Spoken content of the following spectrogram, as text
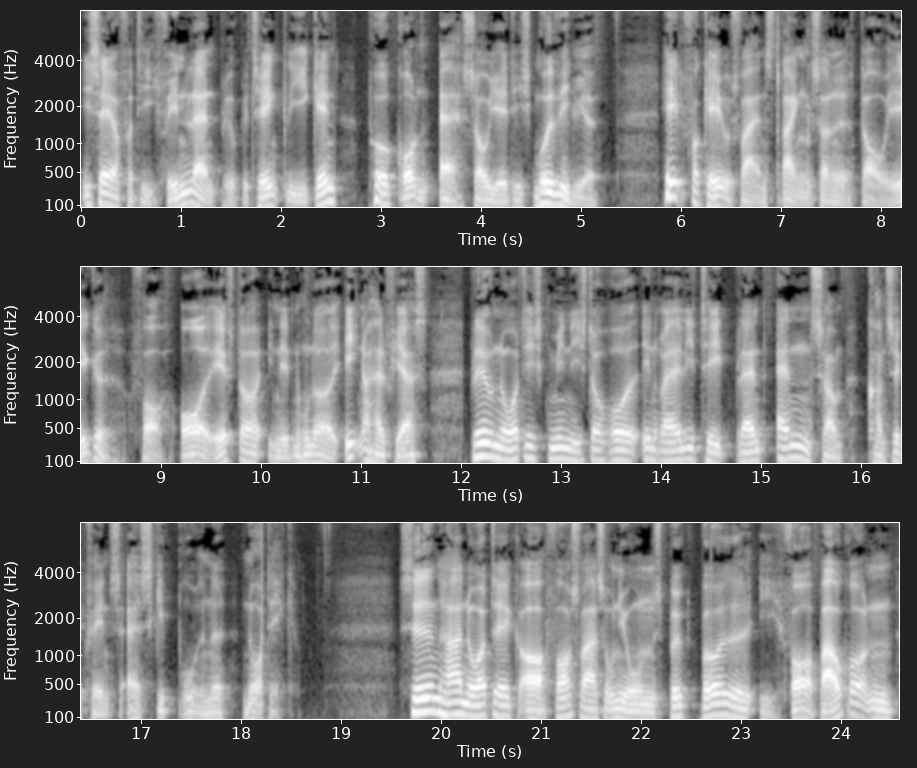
Især fordi Finland blev betænkelig igen på grund af sovjetisk modvilje. Helt forgæves var anstrengelserne dog ikke, for året efter i 1971 blev Nordisk Ministerråd en realitet blandt andet som konsekvens af skibbrudene Nordek. Siden har Nordek og Forsvarsunionen spøgt både i for- og baggrunden,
